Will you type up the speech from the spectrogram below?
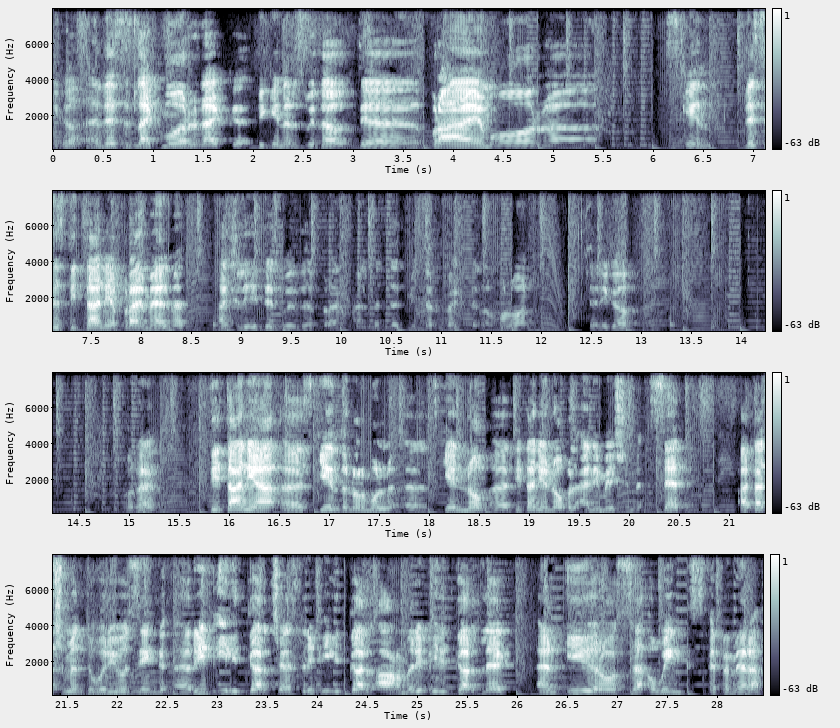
you go. And this is like more like uh, beginners without uh, prime or uh, skin. This is Titania Prime helmet. Actually, it is with the Prime helmet. Let me turn back the normal one. There you go. Alright. Titania uh, skin, the normal uh, skin. No, uh, Titania Noble animation set. Attachment, we're using uh, Elite Guard chest, Reeve Elite Guard arm, Reeve Elite Guard leg, and Eros Wings ephemera.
